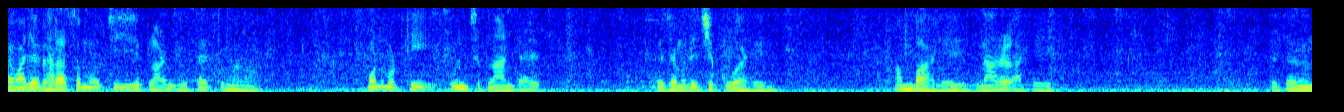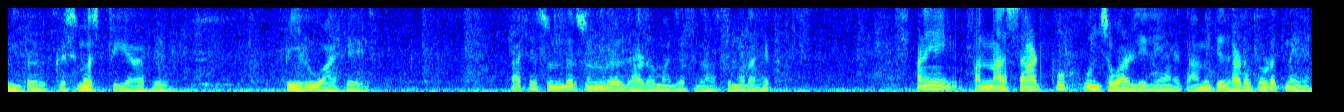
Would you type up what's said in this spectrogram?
त्या माझ्या घरासमोरची जी प्लांट दिसत आहेत तुम्हाला मोठमोठी उंच प्लांट आहेत. त्याच्यामध्ये चिक्कू आहे आंबा आहे नारळ आहे. त्याच्यानंतर क्रिसमस ट्री आहे पेरू आहे. असे सुंदर सुंदर झाडं माझ्या घरासमोर आहेत. आणि पन्नास साठ फूट उंच वाढलेली आहेत. आम्ही ते झाडं तोडत नाही आहे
